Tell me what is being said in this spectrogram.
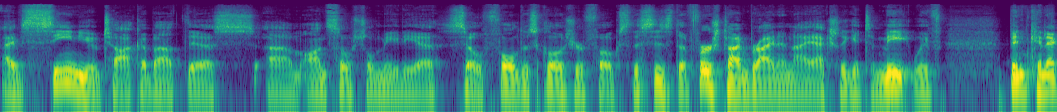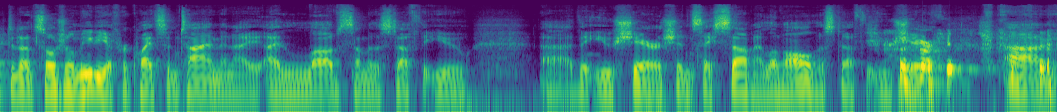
I've seen you talk about this um, on social media. So full disclosure, folks, this is the first time Brian and I actually get to meet. We've been connected on social media for quite some time, and I, I love some of the stuff that you uh, that you share. I shouldn't say some. I love all the stuff that you share. um,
